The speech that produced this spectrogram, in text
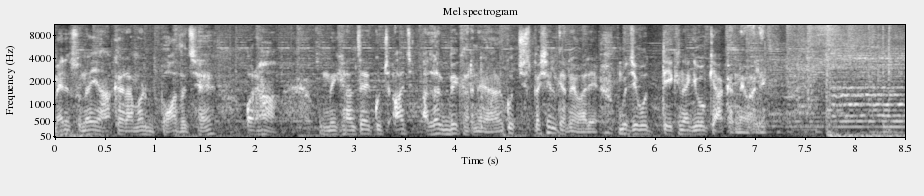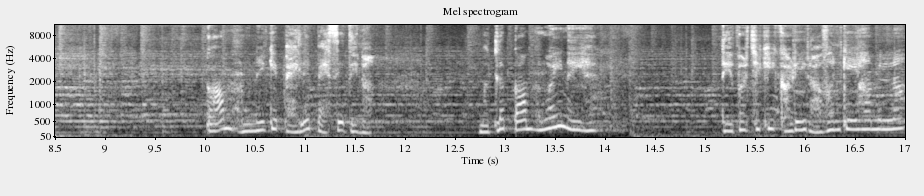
मैंने सुना यहाँ का रावण बहुत अच्छा है और हाँ मेरे ख्याल से कुछ आज अलग भी करने वाले हैं कुछ स्पेशल करने वाले हैं। मुझे वो देखना कि वो क्या करने वाले। काम होने के पहले पैसे देना। मतलब काम हुआ ही नहीं है। देवर जी की घड़ी रावण के यहाँ मिलना।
